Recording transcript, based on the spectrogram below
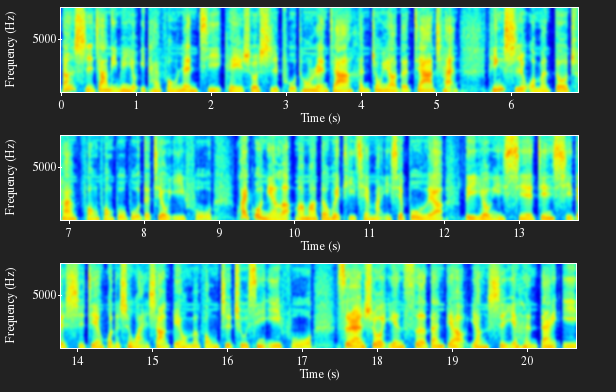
当时家里面有一台缝纫机，可以说是普通人家很重要的家产。平时我们。我们都穿缝缝补补的旧衣服，快过年了，妈妈都会提前买一些布料，利用一些间隙的时间或者是晚上给我们缝制出新衣服。虽然说颜色单调，样式也很单一，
